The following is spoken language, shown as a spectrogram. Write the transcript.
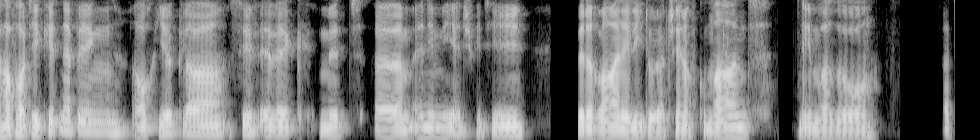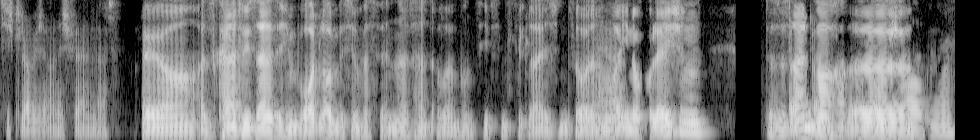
HVT Kidnapping, auch hier klar. Civ Evac mit ähm, Enemy HVT, Veteran, Elite oder Chain of Command. Nehmen wir so. Hat sich, glaube ich, auch nicht verändert. Ja, also es kann natürlich sein, dass sich im Wortlaut ein bisschen was verändert hat, aber im Prinzip sind es die gleichen. So, dann haben Ja. wir Inoculation. Das ist einfach äh, ne?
